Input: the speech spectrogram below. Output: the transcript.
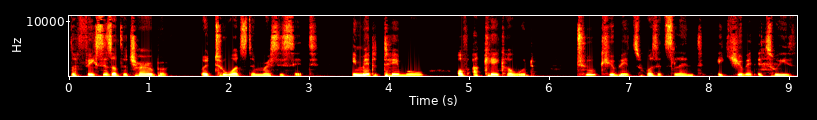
The faces of the cherubim were towards the mercy seat. He made a table of acacia wood. Two cubits was its length, a cubit its width,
